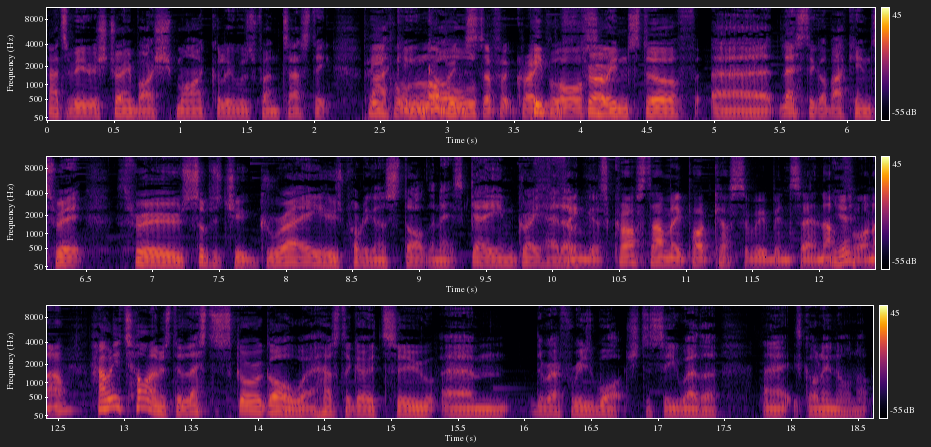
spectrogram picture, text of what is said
Had to be restrained by Schmeichel, who was fantastic. People lobbing goal. stuff at Craig People Pawson. throwing stuff. Uh, Leicester got back into it through substitute Gray, who's probably going to start the next game. Great header. Fingers crossed. How many podcasts have we been saying that Yeah. for now? How many times did Leicester score a goal where it has to go to um, the referee's watch to see whether uh, it's gone in or not?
